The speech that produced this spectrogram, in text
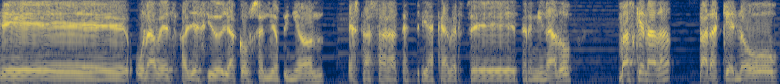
Eh, una vez fallecido Jacobs, en mi opinión, esta saga tendría que haberse terminado, más que nada para que no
